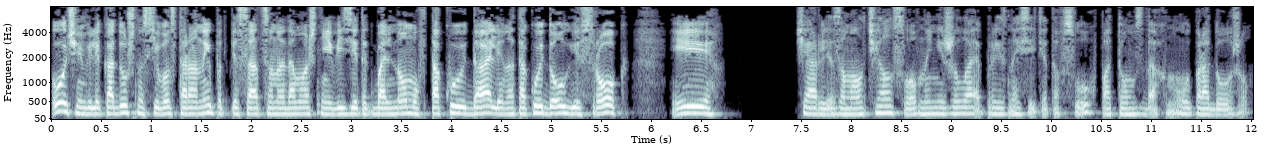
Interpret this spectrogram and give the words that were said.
Очень великодушно с его стороны подписаться на домашние визиты к больному в такую даль и на такой долгий срок. И Чарли замолчал, словно не желая произносить это вслух, потом вздохнул и продолжил.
